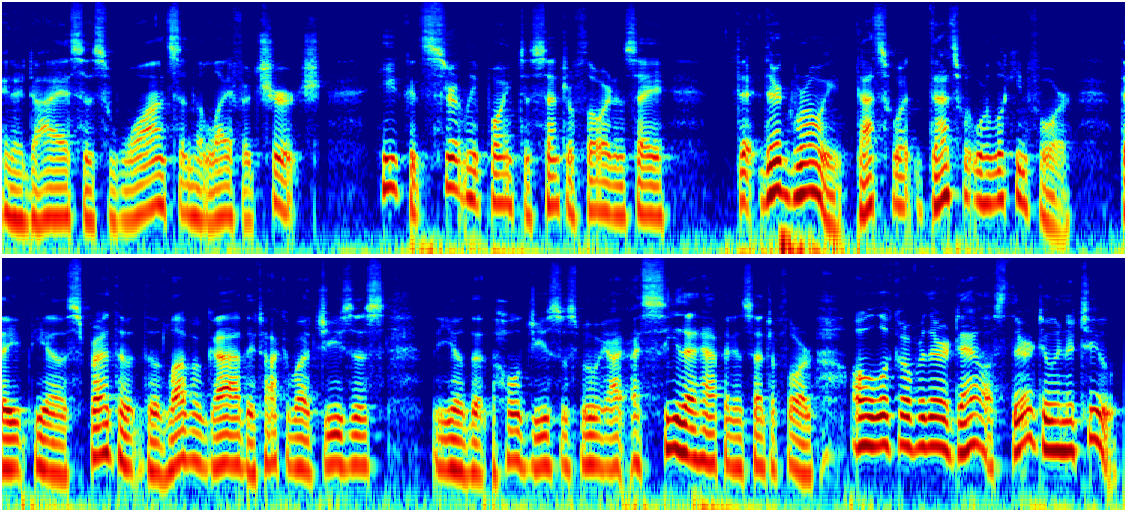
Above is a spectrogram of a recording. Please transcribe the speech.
in a diocese, wants in the life of church, he could certainly point to Central Florida and say, they're growing. That's what that's what we're looking for. They you know spread the, the love of God. They talk about Jesus. You know the, the whole Jesus movie. I, I see that happen in Central Florida. Oh look over there, Dallas. They're doing it too.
